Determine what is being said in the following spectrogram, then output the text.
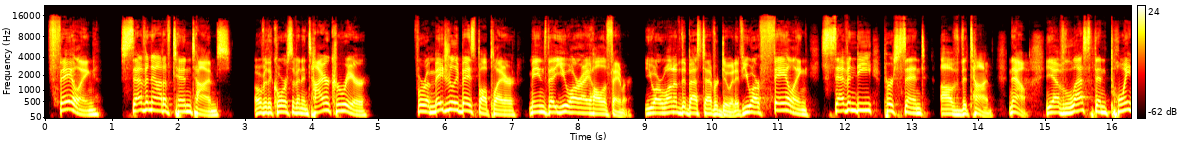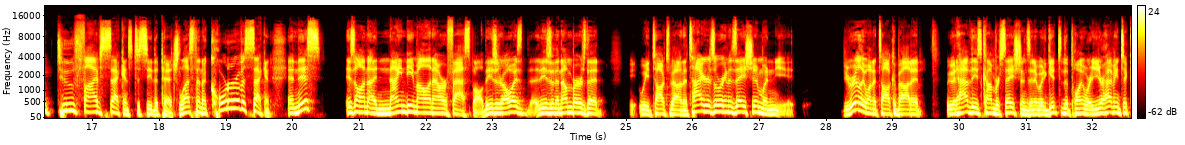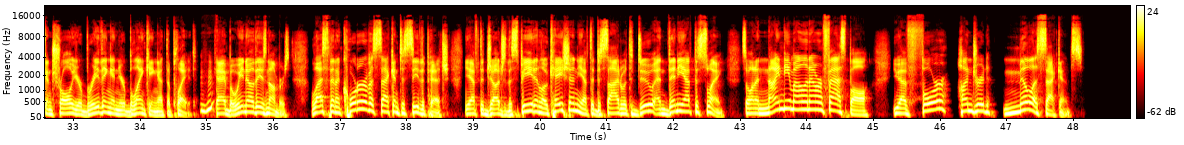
Failing seven out of 10 times over the course of an entire career for a Major League Baseball player means that you are a Hall of Famer. you are one of the best to ever do it. If you are failing 70% of the time. Now, you have less than 0.25 seconds to see the pitch, less than a quarter of a second. And this is on a 90 mile an hour fastball. These are always these are the numbers that we talked about in the Tigers organization when you, if you really want to talk about it, we would have these conversations and it would get to the point where you're having to control your breathing and your blinking at the plate. Mm-hmm. Okay. But we know these numbers less than a quarter of a second to see the pitch. You have to judge the speed and location. You have to decide what to do, and then you have to swing. So on a 90 mile an hour fastball, you have 400 milliseconds.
